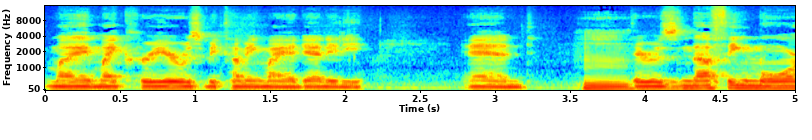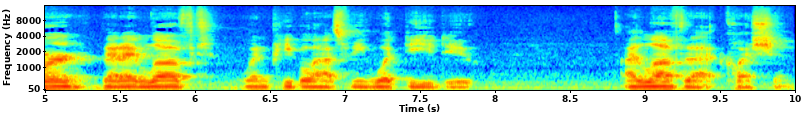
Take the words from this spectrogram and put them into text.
my my career was becoming my identity and hmm, there was nothing more that i loved when people ask me what do you do i love that question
